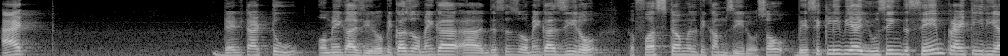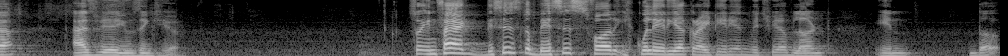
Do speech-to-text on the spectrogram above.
at delta 2 omega 0 because omega uh, this is omega 0 the first term will become 0. So, basically we are using the same criteria as we are using here. So, in fact, this is the basis for equal area criterion which we have learnt in the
